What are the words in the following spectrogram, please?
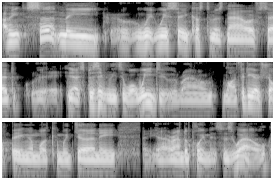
I mean, certainly uh, we're seeing customers now have said, you know, specifically to what we do around live video shopping and working with JRNI, you know, around appointments as well.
